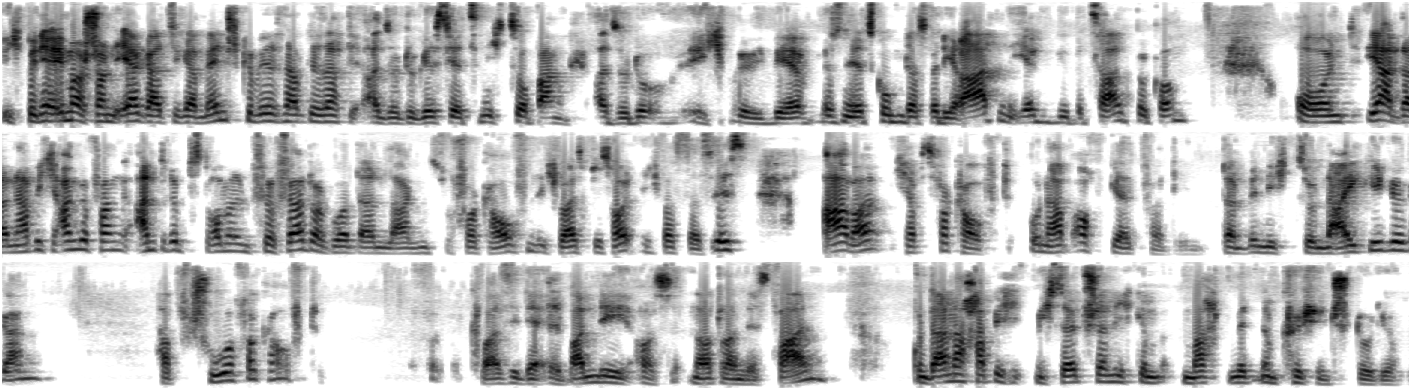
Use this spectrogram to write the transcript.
ich bin ja immer schon ein ehrgeiziger Mensch gewesen, habe gesagt, also du gehst jetzt nicht zur Bank. Also du, ich, wir müssen jetzt gucken, dass wir die Raten irgendwie bezahlt bekommen. Und ja, dann habe ich angefangen, Antriebstrommeln für Fördergurtanlagen zu verkaufen. Ich weiß bis heute nicht, was das ist, aber ich habe es verkauft und habe auch Geld verdient. Dann bin ich zu Nike gegangen, habe Schuhe verkauft, quasi der El Bandi aus Nordrhein-Westfalen. Und danach habe ich mich selbstständig gemacht mit einem Küchenstudio.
